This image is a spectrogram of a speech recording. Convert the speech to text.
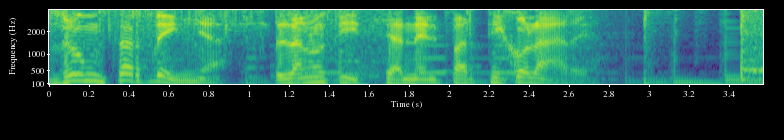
Zoom Sardegna, la notizia nel particolare.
